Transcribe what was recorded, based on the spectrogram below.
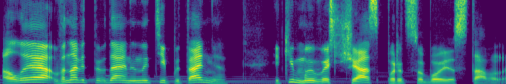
але вона відповідає не на ті питання, які ми весь час перед собою ставили.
